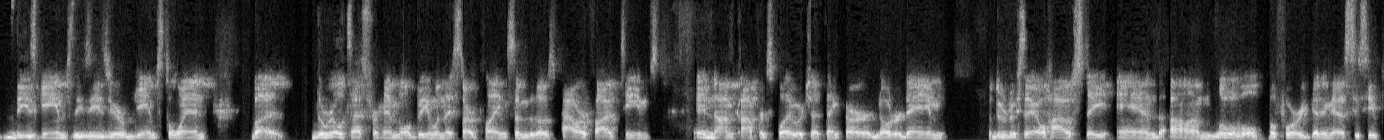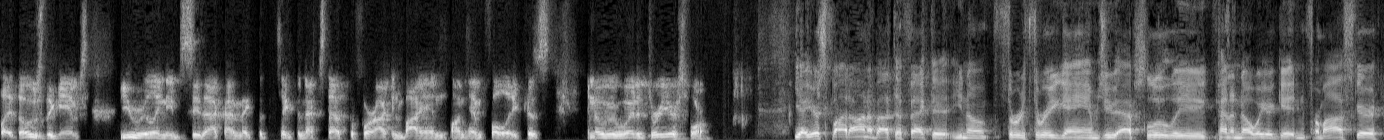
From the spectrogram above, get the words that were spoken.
these games, these easier games to win. But the real test for him will be when they start playing some of those Power Five teams in non-conference play, which I think are Notre Dame, did we say Ohio State and um, Louisville before getting to SEC play? Those are the games you really need to see that guy make the take the next step before I can buy in on him fully because you know we waited three years for him. Yeah, you're spot on about the fact that you know through three games you absolutely kind of know what you're getting from Oscar.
